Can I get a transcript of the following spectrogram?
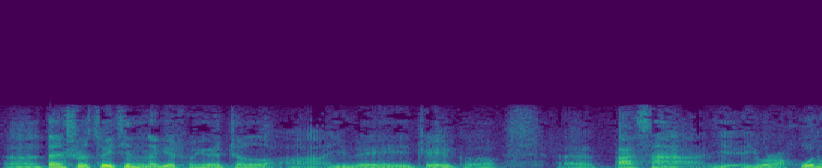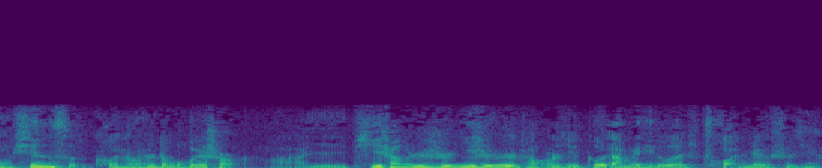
呃，但是最近呢，越传越真了啊，因为这个，呃，巴萨也有点活动心思，可能是这么回事儿啊，也提上日式议事日程，而且各大媒体都在传这个事情。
